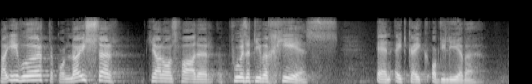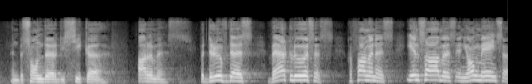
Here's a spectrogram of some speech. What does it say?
na U woord te kon luister gee aan ons Vader 'n positiewe gees en uitkyk op die lewe in besonder die sieke armes bedroefdes werklooses gevangenes eensames en jong mense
